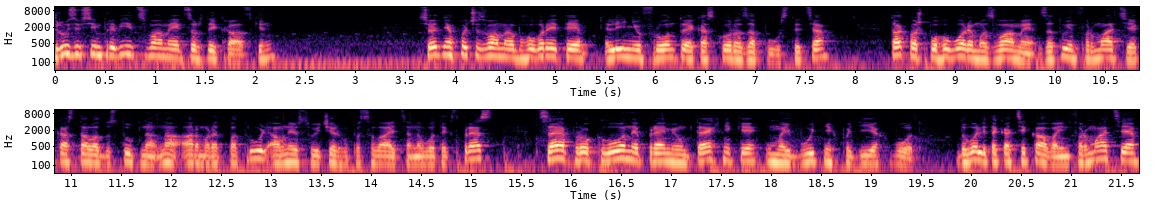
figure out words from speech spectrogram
Друзі, всім привіт! З вами, як завжди, Краскін. Сьогодні я хочу з вами обговорити лінію фронту, яка скоро запуститься. Також поговоримо з вами за ту інформацію, яка стала доступна на Armored Patrol, а вони в свою чергу посилаються на Вот Express. Це про клони преміум техніки у майбутніх подіях ВОД. Доволі така цікава інформація.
